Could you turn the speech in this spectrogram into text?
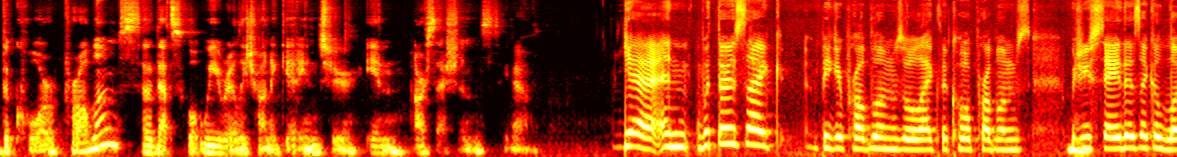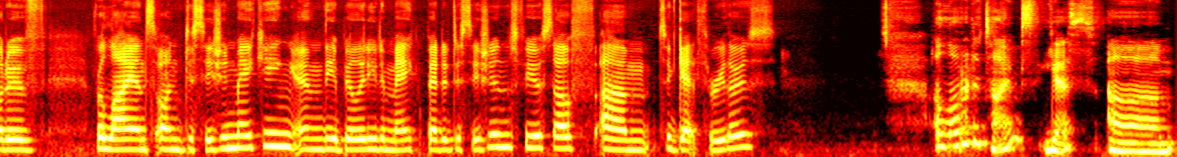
the core problems. So that's what we're really trying to get into in our sessions. Yeah. Yeah, and with those like bigger problems or like the core problems, would you say there's like a lot of reliance on decision making and the ability to make better decisions for yourself um, to get through those? A lot of the times, yes. Um,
